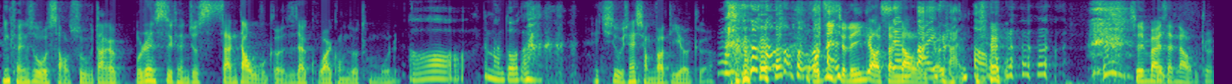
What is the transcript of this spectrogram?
你可能是我少数，大概我认识可能就三到五个是在国外工作的土木人。哦，那蛮多的。哎、欸，其实我现在想不到第二个了，我自己觉得应该有三到五个。先拍三到五个，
